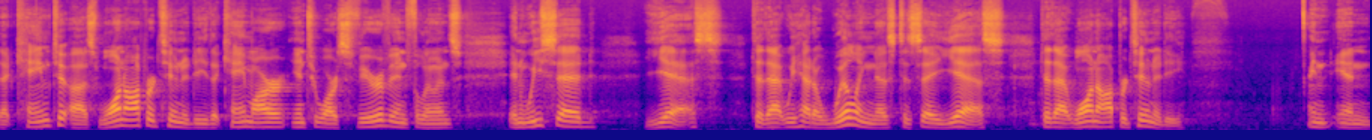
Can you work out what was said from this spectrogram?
that came to us, one opportunity that came our, into our sphere of influence, and we said yes to that. We had a willingness to say yes to that one opportunity and, and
